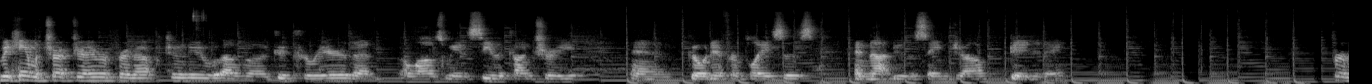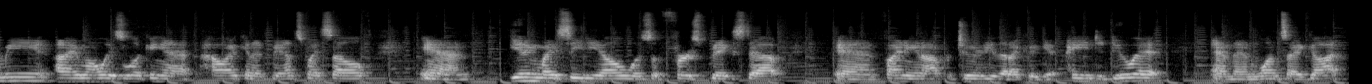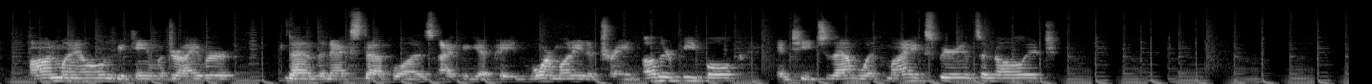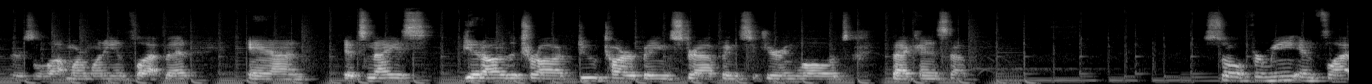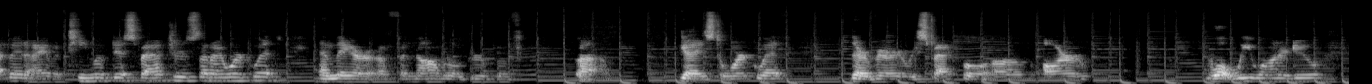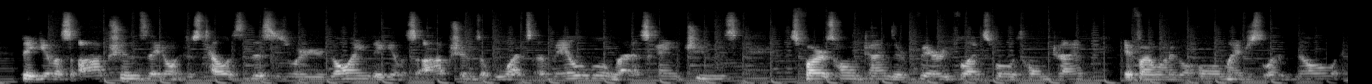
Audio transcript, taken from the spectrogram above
became a truck driver for an opportunity of a good career that allows me to see the country and go different places and not do the same job day to day. For me, I'm always looking at how I can advance myself and getting my CDL was the first big step and finding an opportunity that I could get paid to do it. And then once I got on my own, became a driver, then the next step was I could get paid more money to train other people and teach them with my experience and knowledge. There's a lot more money in flatbed and it's nice, get out of the truck, do tarping, strapping, securing loads, that kind of stuff. So for me in flatbed, I have a team of dispatchers that I work with and they are a phenomenal group of uh, guys to work with. They're very respectful of our what we want to do. They give us options. They don't just tell us this is where you're going. They give us options of what's available, let us kind of choose. As far as home time, they're very flexible with home time. If I want to go home, I just let them know.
